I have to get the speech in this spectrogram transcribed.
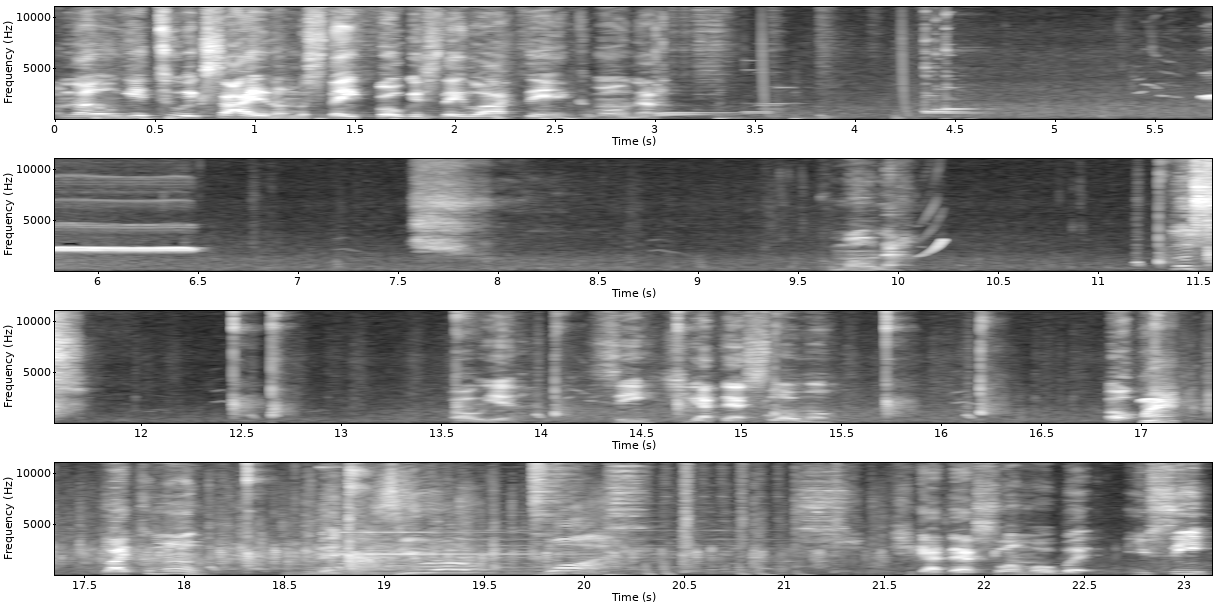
I'm not going to get too excited. I'm going to stay focused, stay locked in. Come on now. Come on now. Hush. Oh yeah. See, she got that slow mo. Oh, like come on. Zero, one. She got that slow mo, but you see,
